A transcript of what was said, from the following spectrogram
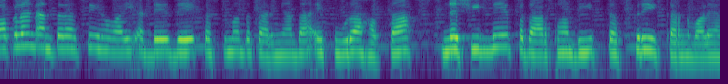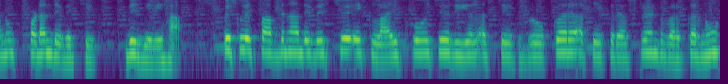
ਆਕਲੈਂਡ ਅੰਤਰਰਾਸ਼ਟਰੀ ਹਵਾਈ ਅੱਡੇ ਦੇ ਕਸਟਮ ਅਧਿਕਾਰੀਆਂ ਦਾ ਇਹ ਪੂਰਾ ਹਫਤਾ ਨਸ਼ੀਲੇ ਪਦਾਰਥਾਂ ਦੀ ਤਸਕਰੀ ਕਰਨ ਵਾਲਿਆਂ ਨੂੰ ਫੜਨ ਦੇ ਵਿੱਚ ਬਿਜ਼ੀ ਰਿਹਾ। ਪਿਛਲੇ 7 ਦਿਨਾਂ ਦੇ ਵਿੱਚ ਇੱਕ life coach, real estate broker ਅਤੇ ਇੱਕ ਰੈਸਟੋਰੈਂਟ ਵਰਕਰ ਨੂੰ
